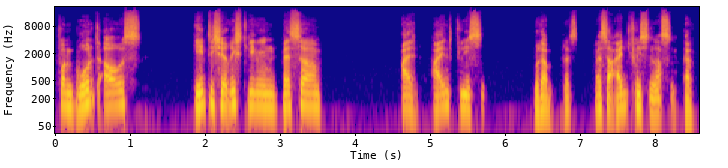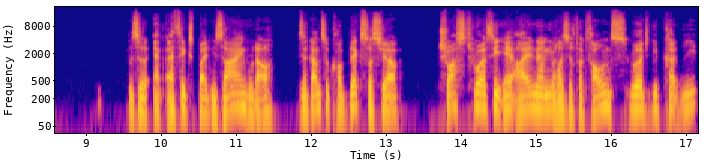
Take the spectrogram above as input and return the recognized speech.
von Grund aus ethische Richtlinien besser einfließen oder besser einfließen lassen. Diese Ethics by Design oder auch dieser ganze Komplex, was wir Trustworthy AI nennen, also vertrauenswürdige KI.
